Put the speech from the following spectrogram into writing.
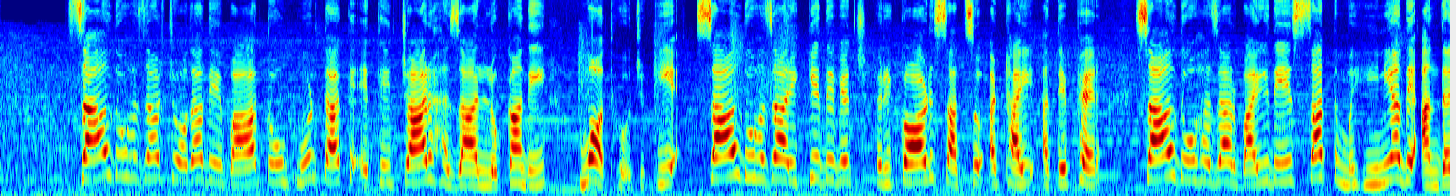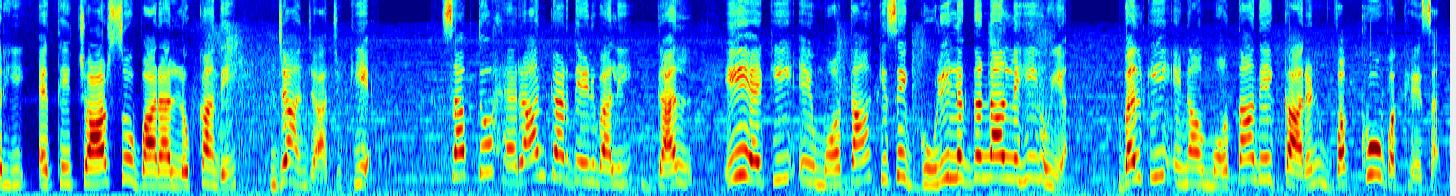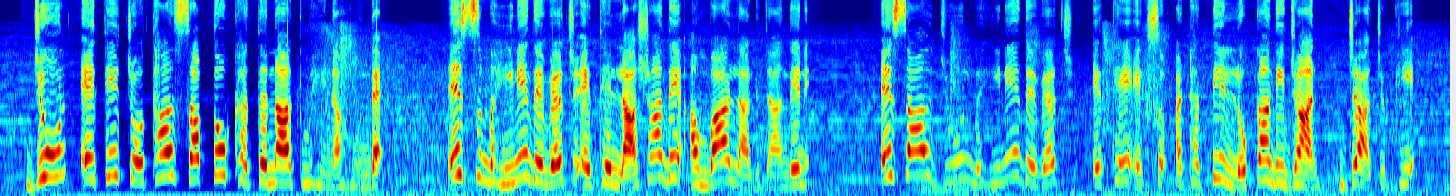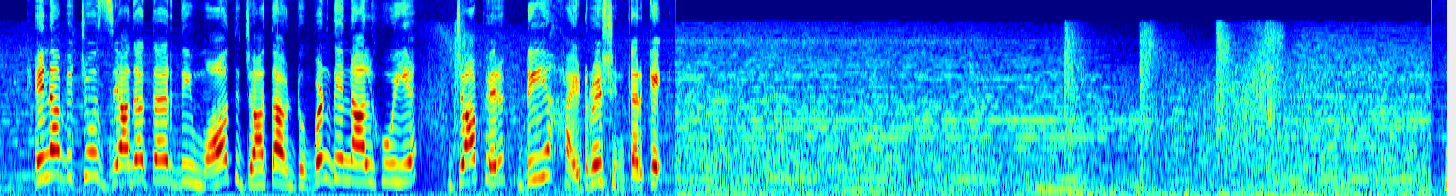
ਸਾਲ 2014 ਦੇ ਬਾਅਦ ਤੋਂ ਹੁਣ ਤੱਕ ਇੱਥੇ 4000 ਲੋਕਾਂ ਦੀ ਮੌਤ ਹੋ ਚੁੱਕੀ ਹੈ। ਸਾਲ 2021 ਦੇ ਵਿੱਚ ਰਿਕਾਰਡ 728 ਅਤੇ ਫਿਰ ਸਾਲ 2022 ਦੇ 7 ਮਹੀਨਿਆਂ ਦੇ ਅੰਦਰ ਹੀ ਇੱਥੇ 412 ਲੋਕਾਂ ਦੀ ਜਾਨ ਜਾ ਚੁੱਕੀ ਹੈ। ਸਭ ਤੋਂ ਹੈਰਾਨ ਕਰ ਦੇਣ ਵਾਲੀ ਗੱਲ ਇਹ ਹੈ ਕਿ ਇਹ ਮੌਤਾਂ ਕਿਸੇ ਗੋਲੀ ਲੱਗਣ ਨਾਲ ਨਹੀਂ ਹੋਈਆਂ, ਬਲਕਿ ਇਹਨਾਂ ਮੌਤਾਂ ਦੇ ਕਾਰਨ ਵੱਖੋ ਵੱਖਰੇ ਸਨ। ਜੂਨ ਇੱਥੇ ਚੌਥਾ ਸਭ ਤੋਂ ਖਤਰਨਾਕ ਮਹੀਨਾ ਹੁੰਦਾ ਹੈ। ਇਸ ਮਹੀਨੇ ਦੇ ਵਿੱਚ ਇੱਥੇ ਲਾਸ਼ਾਂ ਦੇ ਅੰਬਾਰ ਲੱਗ ਜਾਂਦੇ ਨੇ। ਇਸ ਸਾਲ ਜੂਨ ਮਹੀਨੇ ਦੇ ਵਿੱਚ ਇੱਥੇ 138 ਲੋਕਾਂ ਦੀ ਜਾਨ ਜਾ ਚੁੱਕੀ ਹੈ। ਇਹਨਾਂ ਵਿੱਚੋਂ ਜ਼ਿਆਦਾਤਰ ਦੀ ਮੌਤ ਜਾਂ ਤਾਂ ਡੁੱਬਣ ਦੇ ਨਾਲ ਹੋਈ ਹੈ ਜਾਂ ਫਿਰ ਡੀਹਾਈਡਰੇਸ਼ਨ ਕਰਕੇ।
